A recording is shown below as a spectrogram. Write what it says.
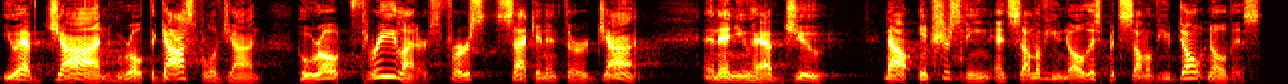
You have John, who wrote the Gospel of John, who wrote three letters first, second, and third John. And then you have Jude. Now, interesting, and some of you know this, but some of you don't know this,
